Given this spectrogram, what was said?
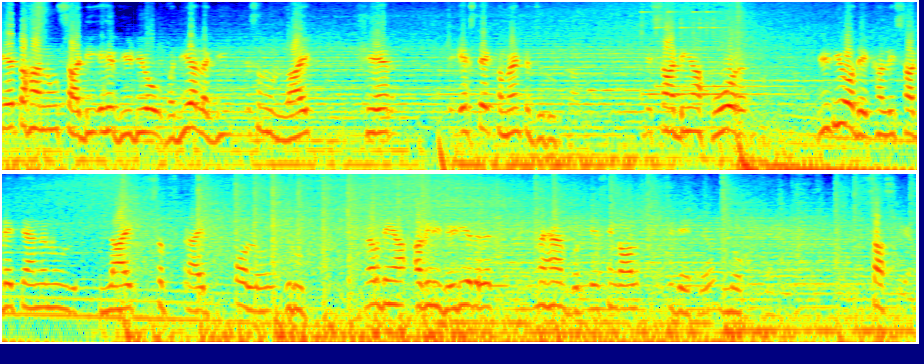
ਜੇ ਤੁਹਾਨੂੰ ਸਾਡੀ ਇਹ ਵੀਡੀਓ ਵਧੀਆ ਲੱਗੀ, ਇਸ ਨੂੰ ਲਾਈਕ ਸ਼ੇਅਰ ਤੇ ਇਸ ਤੇ ਕਮੈਂਟ ਜ਼ਰੂਰ ਕਰੋ ਤੇ ਸਾਡੀਆਂ ਹੋਰ ਵੀਡੀਓ ਦੇਖਣ ਲਈ ਸਾਡੇ ਚੈਨਲ ਨੂੰ ਲਾਈਕ ਸਬਸਕ੍ਰਾਈਬ ਫੋਲੋ ਜ਼ਰੂਰ ਮਿਲਦੇ ਹਾਂ ਅਗਲੀ ਵੀਡੀਓ ਦੇ ਵਿੱਚ। ਮੈਂ ਹਾਂ ਗੁਰਤੇਜ ਸਿੰਘ ਔਲ ਤੁਸੀਂ ਦੇਖ ਰਹੇ ਲੋਕ ਸਤਿ ਸ਼੍ਰੀ ਅਕਾਲ।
